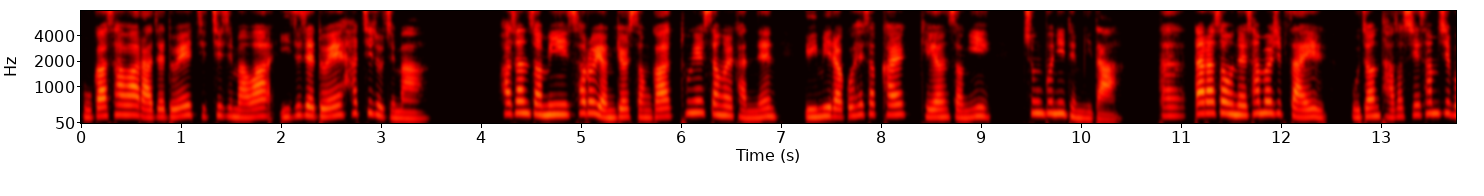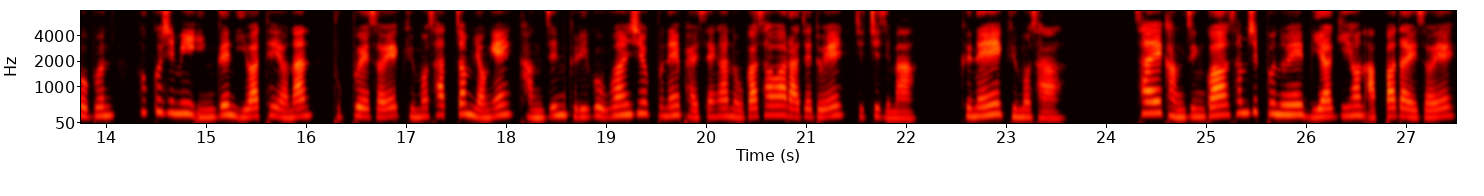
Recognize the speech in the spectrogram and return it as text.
오가사와 라제도의 지치지마와 이즈제도의 하치조지마, 화산섬이 서로 연결성과 통일성을 갖는 의미라고 해석할 개연성이 충분히 됩니다. 따라서 오늘 3월 14일 오전 5시 35분 후쿠시미 인근 이와테 연안 북부에서의 규모 4.0의 강진 그리고 우한시육분에 발생한 오가사와 라제도의 지치지마 그네의 규모 4. 4의 강진과 30분 후에 미야기현 앞바다에서의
